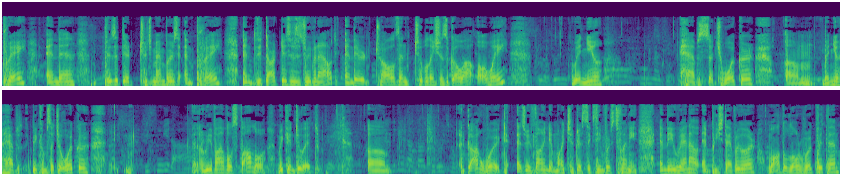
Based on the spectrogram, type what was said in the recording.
pray and then visit their church members and pray, and the darkness is driven out, and their trials and tribulations go out away. When you have such worker, um, when you have become such a worker, uh, revivals follow. We can do it. Um, God worked, as we find in Mark chapter 16, verse 20. And they went out and preached everywhere, while the Lord worked with them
